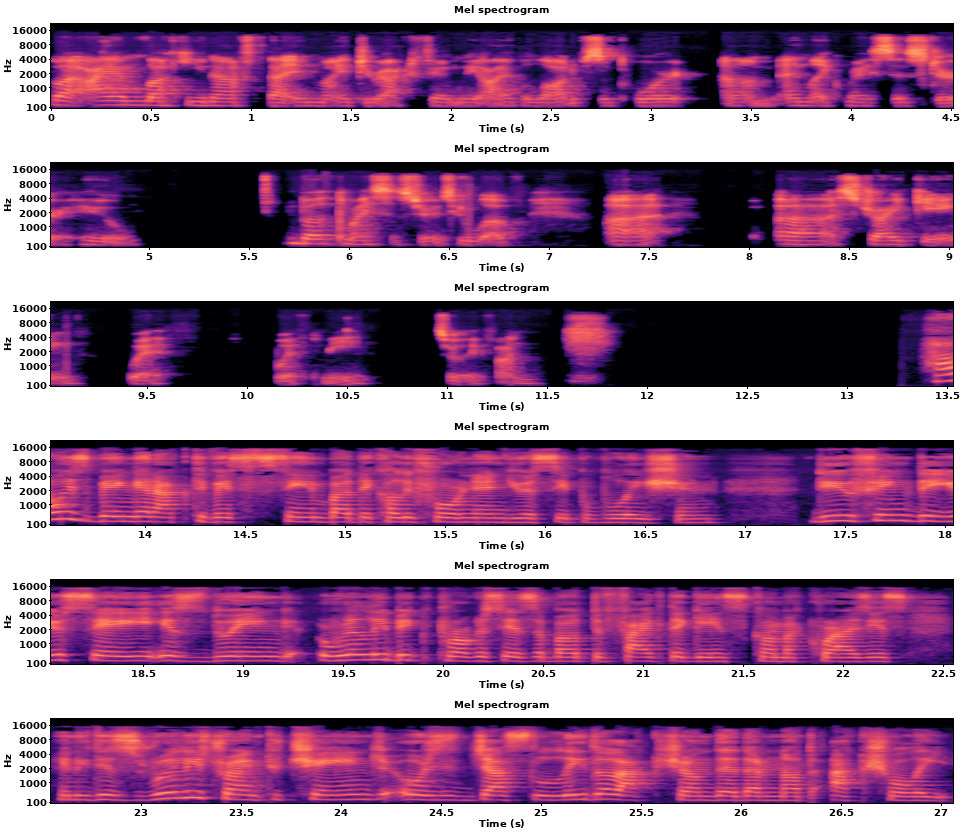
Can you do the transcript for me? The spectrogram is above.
but I am lucky enough that in my direct family, I have a lot of support, um, and like my sister, who both my sisters who love uh, uh, striking with with me. It's really fun. How is being an activist seen by the California and USA population? Do you think the USA is doing really big progresses about the fight against climate crisis and it is really trying to change or is it just little action that are not actually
